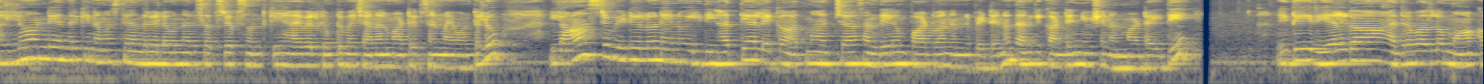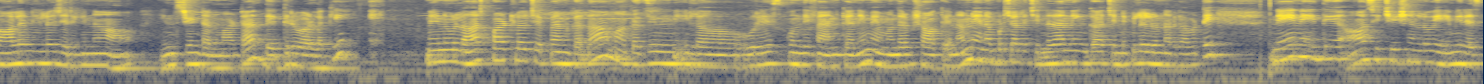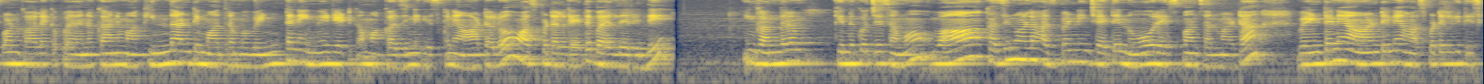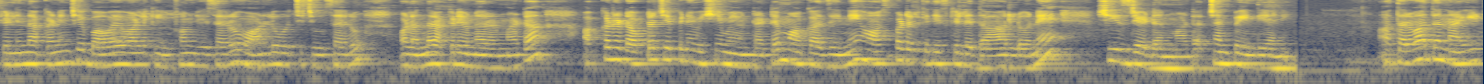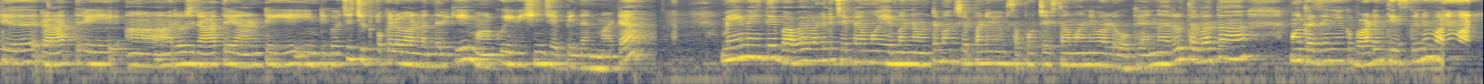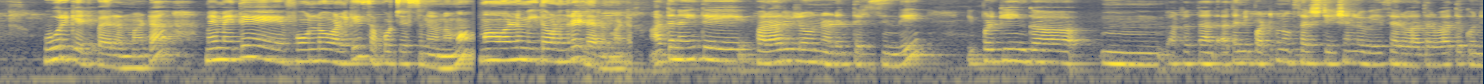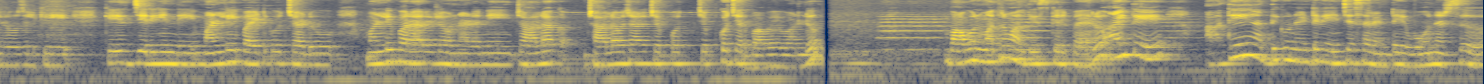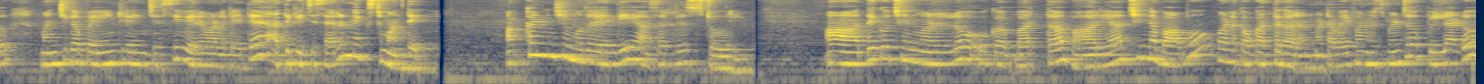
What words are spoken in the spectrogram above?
Hello అండి అందరికీ నమస్తే అందరూ ఎలా ఉన్నారు? సబ్స్క్రైబ్స్ అందరికీ hi welcome to my channel మా ట్రిప్స్ అండ్ మై వంటలు. లాస్ట్ వీడియోలో నేను ఇది హత్య లేక ఆత్మహత్య సందేహం పార్ట్ వన్ అని పెట్టాను. దానికి కంటిన్యూషన్ అనమాట ఇది. ఇది రియల్గా హైదరాబాద్లో మా కాలనీలో జరిగిన ఇన్సిడెంట్ అన్నమాట దగ్గర వాళ్ళకి. నేను లాస్ట్ పార్ట్లో చెప్పాను కదా మా కజిన్ ఇలా ఊరేసుకుంది ఫ్యాన్కి అని మేమందరం షాక్ అయినాం. నేను అప్పుడు చాలా చిన్నదాన్ని ఇంకా చిన్నపిల్లలు ఉన్నారు కాబట్టి నేనైతే ఆ సిచ్యుయేషన్లో ఏమీ రెస్పాండ్ కాలేకపోయాను. కానీ మా కింద అంటే మాత్రం వెంటనే ఇమీడియట్గా మా కజిన్ని తీసుకుని ఆటోలో హాస్పిటల్కి అయితే బయలుదేరింది. ఇంక అందరం కిందకు వచ్చేసాము వా కజిన్ వాళ్ళ హస్బెండ్ నుంచి అయితే నో రెస్పాన్స్ అనమాట వెంటనే ఆ ఆంటీనే హాస్పిటల్కి తీసుకెళ్ళింది. అక్కడి నుంచే బాబాయ్ వాళ్ళకి ఇన్ఫామ్ చేశారు. వాళ్ళు వచ్చి చూశారు. వాళ్ళందరూ అక్కడే ఉన్నారనమాట అక్కడ డాక్టర్ చెప్పిన విషయం ఏమిటంటే మా కజిన్ని హాస్పిటల్కి తీసుకెళ్ళే దారిలోనే షీఈ్ డెడ్ అనమాట చనిపోయింది అని. ఆ తర్వాత నైట్ రాత్రి ఆ రోజు రాత్రి ఆంటీ ఇంటికి వచ్చి చుట్టుపక్కల వాళ్ళందరికీ మాకు ఈ విషయం చెప్పిందనమాట మేమైతే బాబాయ్ వాళ్ళకి చెప్పాము ఏమన్నా ఉంటే మాకు చెప్పండి మేము సపోర్ట్ చేస్తామని వాళ్ళు ఓకే అన్నారు. తర్వాత మా కజిన్ యొక్క బాడీని తీసుకుని వాళ్ళు ఊరికి వెళ్ళిపోయారనమాట మేమైతే ఫోన్లో వాళ్ళకి సపోర్ట్ చేస్తూనే ఉన్నాము. మా వాళ్ళు మిగతా వాళ్ళందరూ వెళ్ళారనమాట అతనైతే పరారీలో ఉన్నాడని తెలిసింది. ఇప్పటికీ ఇంకా అక్కడ అతన్ని పట్టుకుని ఒకసారి స్టేషన్లో వేశారు. ఆ తర్వాత కొన్ని రోజులకి కేసు జరిగింది. మళ్ళీ బయటకు వచ్చాడు మళ్ళీ పరారీలో ఉన్నాడని చాలా చాలా చాలా చెప్పు చెప్పుకొచ్చారు బాబాయ్ వాళ్ళు. బాబుని మాత్రం వాళ్ళు తీసుకెళ్ళిపోయారు. అయితే అదే అద్దెకు వెంటనే ఏం చేశారంటే ఓనర్స్ మంచిగా పెయింట్లు వేయించేసి వేరే వాళ్ళకైతే అద్దెకి ఇచ్చేసారు నెక్స్ట్ మంతే. అక్కడి నుంచి మొదలైంది అసలు స్టోరీ. ఆ అద్దెకు వచ్చిన వాళ్ళలో ఒక భర్త భార్య చిన్న బాబు వాళ్ళకి ఒక అత్తగారు అనమాట వైఫ్ అండ్ హస్బెండ్స్ ఒక పిల్లాడు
